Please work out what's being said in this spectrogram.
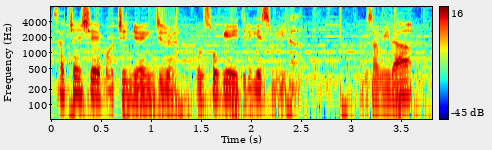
사천시의 멋진 여행지를 또 소개해 드리겠습니다. 감사합니다.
